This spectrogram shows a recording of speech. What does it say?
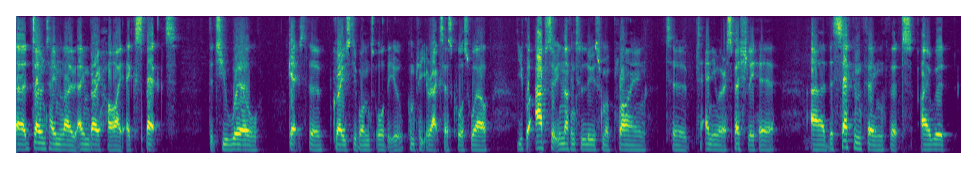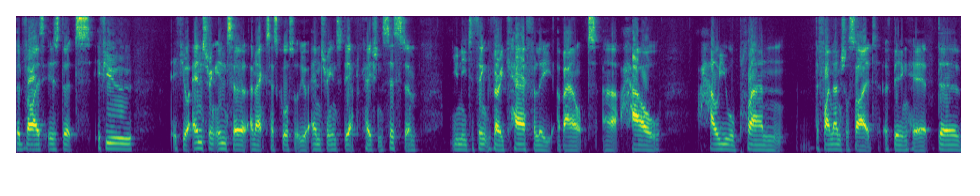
uh, don't aim low, aim very high. Expect that you will get the grades you want or that you'll complete your access course well. You've got absolutely nothing to lose from applying to, to anywhere, especially here. Uh, the second thing that I would advise is that if you if you're entering into an access course or you're entering into the application system, you need to think very carefully about uh, how how you will plan the financial side of being here. The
